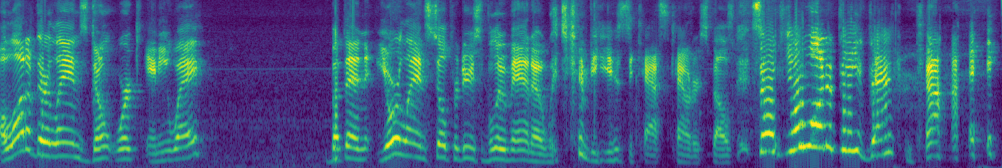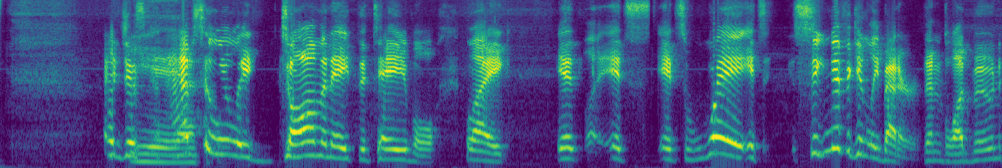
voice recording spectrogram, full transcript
a lot of their lands don't work anyway. But then your lands still produce blue mana, which can be used to cast counter spells. So if you want to be that guy and just Yeah. absolutely dominate the table, like it, it's it's way it's significantly better than Blood Moon,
